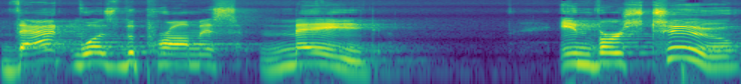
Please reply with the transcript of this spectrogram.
That was the promise made. In verse 2,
